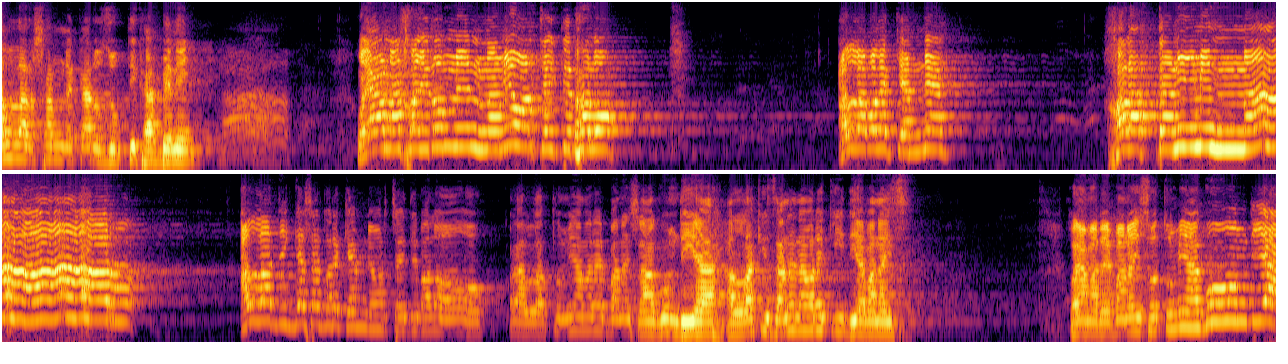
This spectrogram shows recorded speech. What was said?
আল্লাহর সামনে কারও যুক্তি খাটবে নি? ওই আনা খাইরুম মিন। আমি ওর চাইতে ভালো। আল্লাহ বলে, কেমনে? মিন আল্লাহ জিজ্ঞাসা করে, কেমনে ওর চাইতে ভালো? আল্লাহ, তুমি আমারে বানাইছো আগুন দিয়া। আল্লাহ কি জানেন আমারে কি দিয়া বানাইছ? আমারে বানাইছো তুমি আগুন দিয়া।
